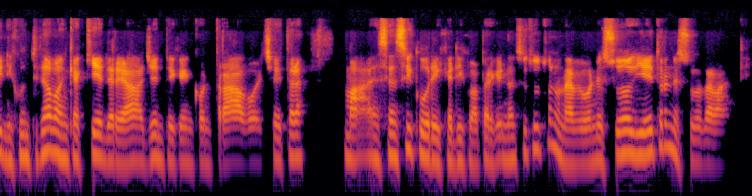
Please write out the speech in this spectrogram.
Quindi continuavo anche a chiedere a gente che incontravo, eccetera, ma siamo sicuri che di qua? Perché innanzitutto non avevo nessuno dietro e nessuno davanti.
